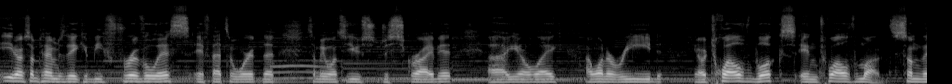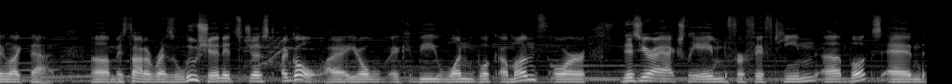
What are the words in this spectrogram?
you know, sometimes they can be frivolous, if that's a word that somebody wants to use to describe it. Uh, you know, like I want to read you know 12 books in 12 months, something like that. Um, it's not a resolution; it's just a goal. I, you know, it could be one book a month, or this year I actually aimed for 15 uh, books, and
